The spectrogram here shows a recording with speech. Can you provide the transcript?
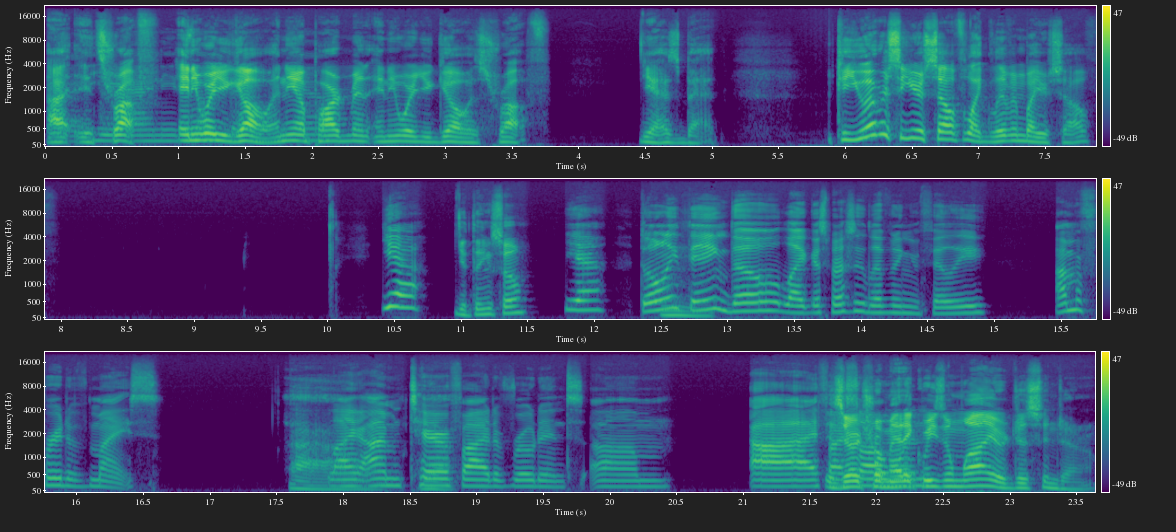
I, Yeah, it's yeah, rough. Anywhere you go, any yeah. apartment, anywhere you go, it's rough. Yeah, it's bad. Can you ever see yourself like living by yourself? yeah, You think so? yeah. The only Mm. thing though, like especially living in Philly, I'm afraid of mice. Ah, Like I'm yeah. terrified of rodents. Um, I Is I there a traumatic one- reason why, or just in general?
